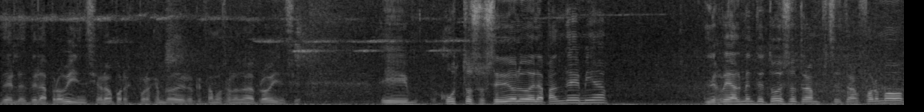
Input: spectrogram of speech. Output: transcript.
de la, provincia, ¿no? por, por ejemplo, de lo que estamos hablando de la provincia. Y justo sucedió lo de la pandemia y realmente todo eso se transformó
